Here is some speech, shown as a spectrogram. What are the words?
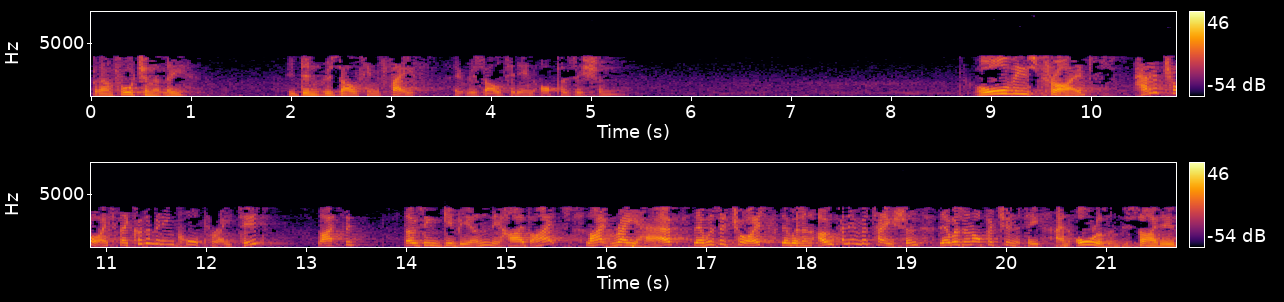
but unfortunately, it didn't result in faith, it resulted in opposition. All these tribes had a choice. They could have been incorporated, like the, those in Gibeon, the Hivites, like Rahab. There was a choice, there was an open invitation, there was an opportunity, and all of them decided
